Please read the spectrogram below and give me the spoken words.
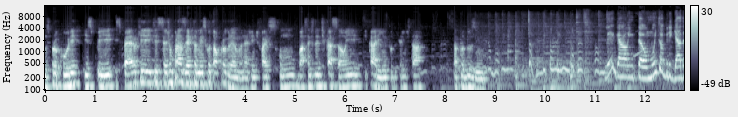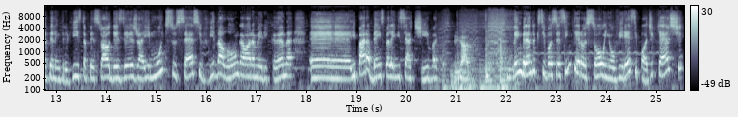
nos procure e, e espero que, que, seja um prazer também escutar o programa, né? A gente faz com bastante dedicação e, e carinho tudo que a gente está tá produzindo. Legal, então. Muito obrigada pela entrevista, pessoal. Desejo aí muito sucesso e vida longa à Hora Americana. É... E parabéns pela iniciativa. Obrigado. Lembrando que se você se interessou em ouvir esse podcast,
